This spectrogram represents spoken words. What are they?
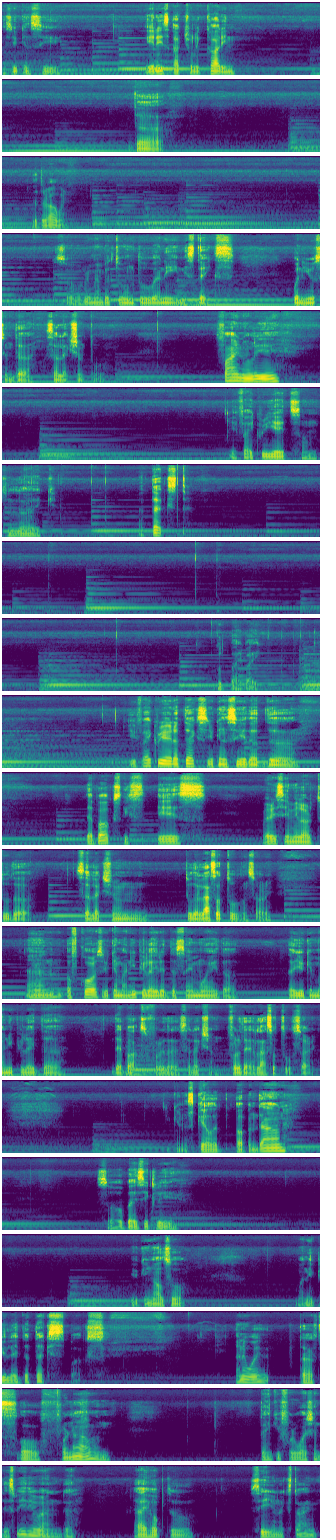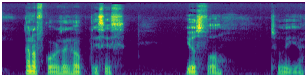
as you can see it is actually cutting the the drawing. So remember to undo any mistakes when using the selection tool. Finally if I create something like a text. Goodbye bye. If I create a text you can see that the the box is is very similar to the selection to the lasso tool I'm sorry and of course you can manipulate it the same way that that you can manipulate the the box for the selection for the lasso tool sorry. You can scale it up and down. So basically you can also manipulate the text box. Anyway that's all for now and thank you for watching this video and uh, I hope to see you next time. And of course I hope this is useful to you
